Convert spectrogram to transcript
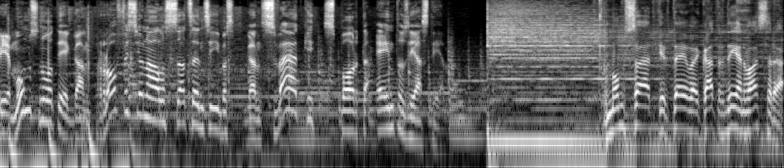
Pie mums notiek gan profesionālas sacensības, gan svētki sporta entuziastiem. Mums svētki ir te vai katru dienu vasarā.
